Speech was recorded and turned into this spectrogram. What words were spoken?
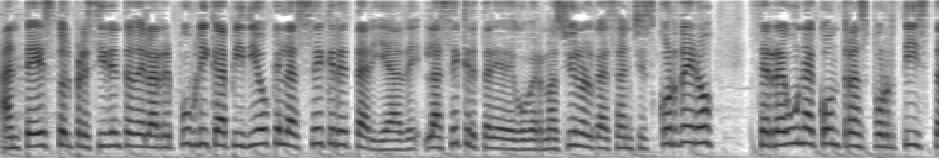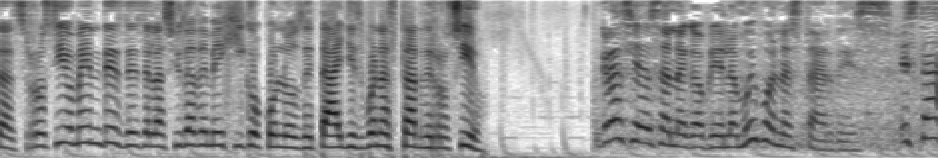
Ante esto, el presidente de la República pidió que la secretaria de, la secretaria de Gobernación, Olga Sánchez Cordero, se reúna con transportistas. Rocío Méndez desde la Ciudad de México con los detalles. Buenas tardes, Rocío. Gracias, Ana Gabriela. Muy buenas tardes. Está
